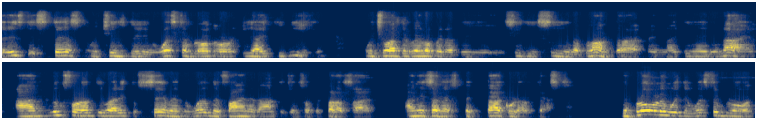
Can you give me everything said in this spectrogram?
there is this test, which is the Western blot or EITB, which was developed at the CDC in Atlanta in 1989 and looks for antibody to seven well-defined antigens of the parasite and it's a spectacular test. The problem with the Western blot,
